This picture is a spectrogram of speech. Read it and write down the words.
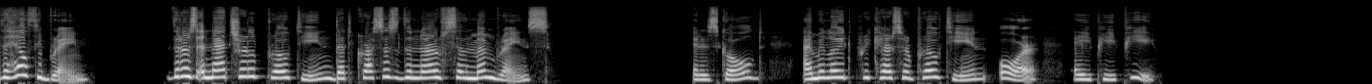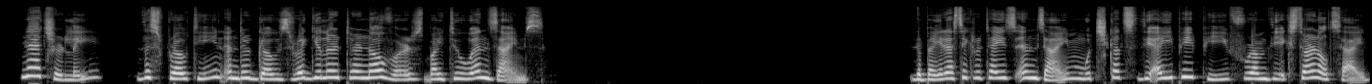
the healthy brain, there is a natural protein that crosses the nerve cell membranes. It is called amyloid precursor protein or APP. Naturally, this protein undergoes regular turnovers by two enzymes. The beta secretase enzyme, which cuts the APP from the external side,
